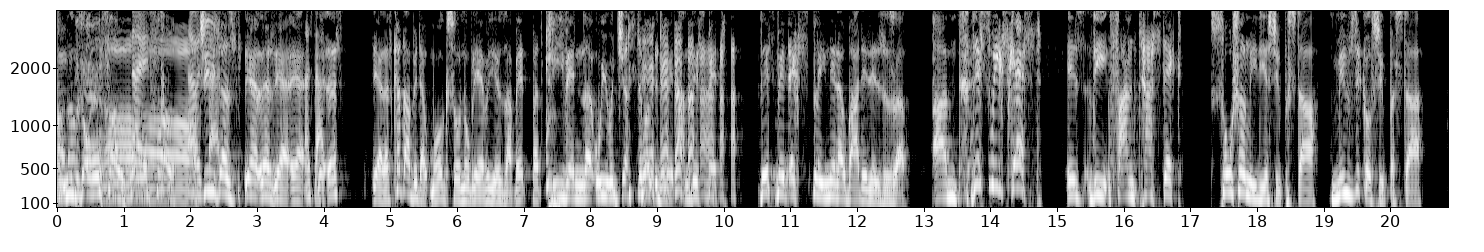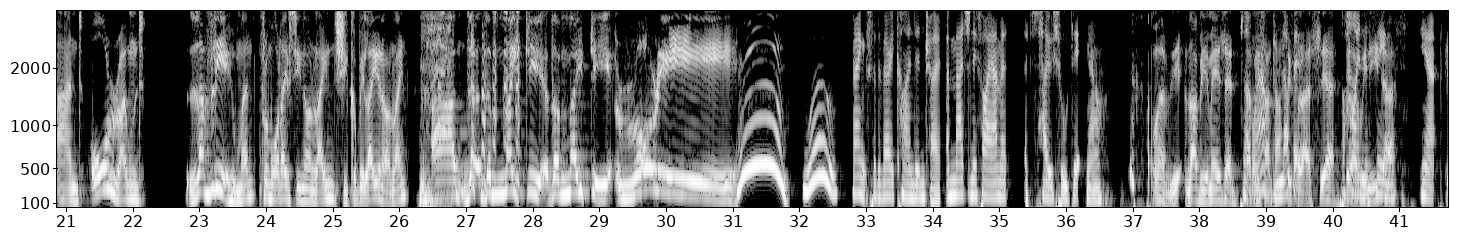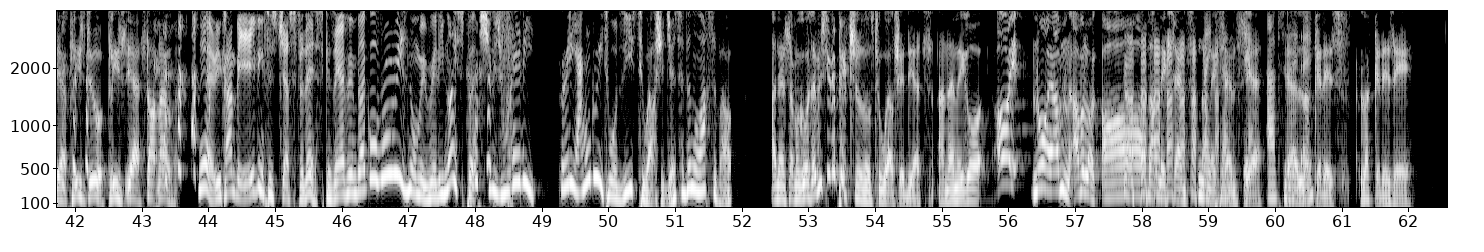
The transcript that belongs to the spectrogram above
Oh, that was awful. Oh. No, it's- awful. that was Jesus. Yeah, let's yeah, yeah. That's bad. Yeah, let's yeah, let's cut that bit out, Morg, so nobody ever hears that bit. But leave in that we were just about to do it, and this bit, this bit explaining how bad it is as well. Um, this week's guest is the fantastic social media superstar, musical superstar, and all-round lovely human from what I've seen online. She could be lying online. Um, the, the mighty, the mighty Rory. Woo! Woo. Thanks for the very kind intro. Imagine if I am a, a total dick now. Well, that'd be amazing. Like, that'd be fantastic for us. Yeah. yeah, Behind we the need scenes. that. Yeah. Yeah, please do. Please, yeah, start now. Yeah, you can be, even if it's just for this, because they everyone be like, oh, Rory's normally really nice, but she was really, really angry towards these two Welsh idiots. I don't know what that's about. And then someone goes, Have you seen a picture of those two Welsh idiots? And then they go, Oh, yeah, no, I haven't. Have a look. Oh, that makes sense. That makes, Makes sense. sense, Yeah. yeah, absolutely. Yeah, look at his, look at his hair. I,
